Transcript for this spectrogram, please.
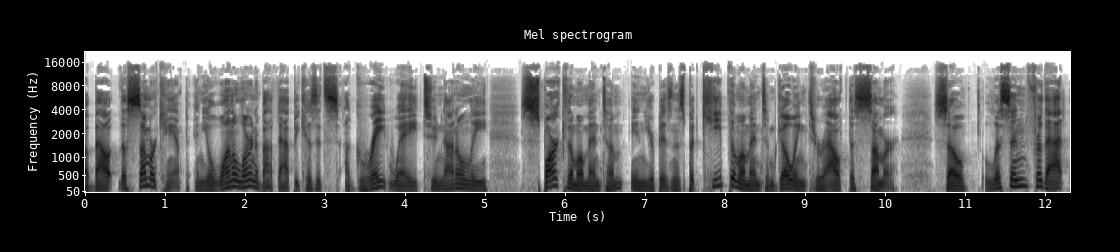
about the summer camp. And you'll want to learn about that because it's a great way to not only spark the momentum in your business, but keep the momentum going throughout the summer. So listen for that,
